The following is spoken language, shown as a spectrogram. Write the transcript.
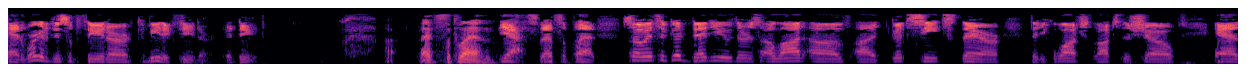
and we're going to do some theater, comedic theater, indeed. That's the plan. Yes, that's the plan. So it's a good venue. There's a lot of uh, good seats there that you can watch watch the show. And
